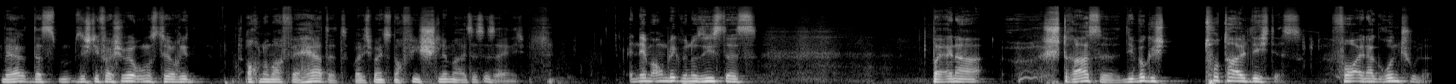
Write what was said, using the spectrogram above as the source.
ja, dass sich die Verschwörungstheorie auch nochmal verhärtet, weil ich meine, es ist noch viel schlimmer, als es ist eigentlich. In dem Augenblick, wenn du siehst, dass bei einer Straße, die wirklich total dicht ist, vor einer Grundschule,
